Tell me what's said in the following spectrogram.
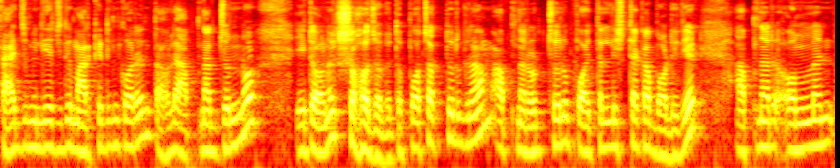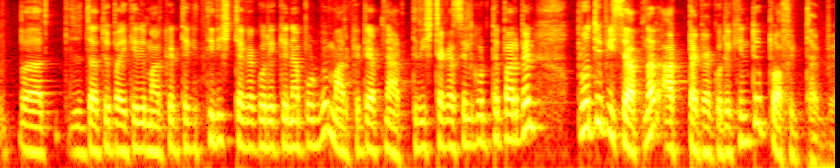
সাইজ মিলিয়ে যদি মার্কেটিং করেন, তাহলে আপনার জন্য এটা অনেক সহজ হবে। তো পঁচাত্তর গ্রাম আপনার হচ্ছে হলো পঁয়তাল্লিশ টাকা বডি রেট আপনার অনলাইন জাতীয় পাইকারি মার্কেট থেকে তিরিশ টাকা করে কেনা পড়বে। মার্কেটে আপনি আটত্রিশ টাকা সেল করতে পারবেন। প্রতি পিসে আপনার আট টাকা করে কিন্তু প্রফিট থাকবে।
